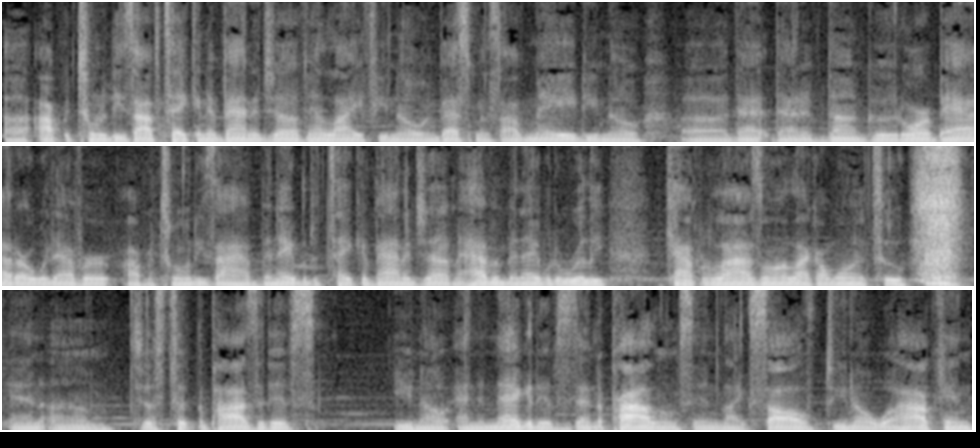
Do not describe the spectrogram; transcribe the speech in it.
uh, opportunities I've taken advantage of in life, you know, investments I've made, you know, uh, that that have done good or bad or whatever, opportunities I have been able to take advantage of and haven't been able to really capitalize on like I wanted to, and um, just took the positives, you know, and the negatives and the problems and like solved, you know, well, how can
